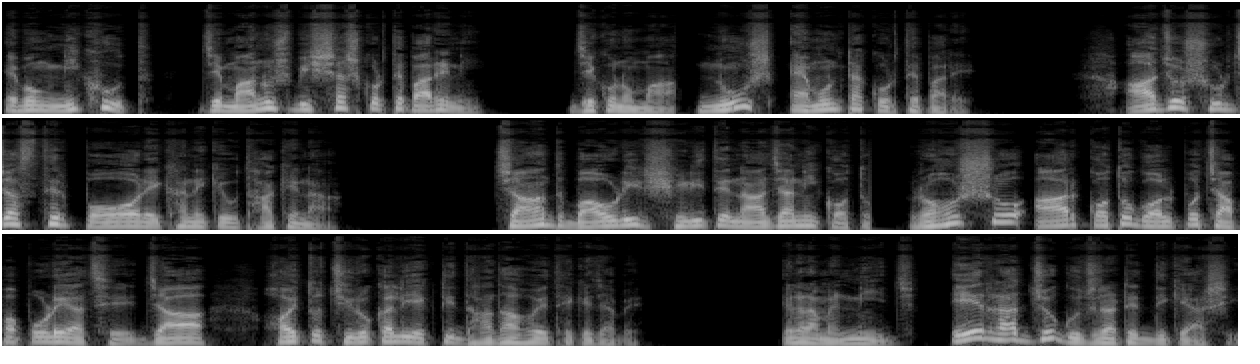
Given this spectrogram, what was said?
এবং নিখুঁত যে মানুষ বিশ্বাস করতে পারেনি যে কোনো মা নুষ এমনটা করতে পারে। আজও সূর্যাস্তের পর এখানে কেউ থাকে না। চাঁদ বাউড়ির সিঁড়িতে না জানি কত। রহস্য আর কত গল্প চাপা পড়ে আছে যা হয়তো চিরকালই একটি ধাঁধা হয়ে থেকে যাবে। গ্রামের নিজ। এর রাজ্য গুজরাটের দিকে আসি।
